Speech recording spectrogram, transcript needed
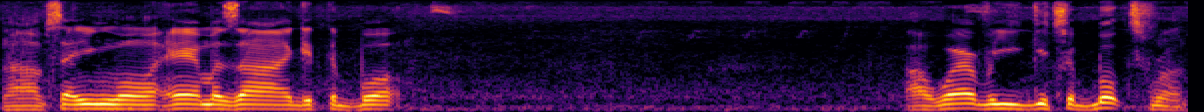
Know I'm saying? You can go on Amazon and get the book. Or wherever you get your books from.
